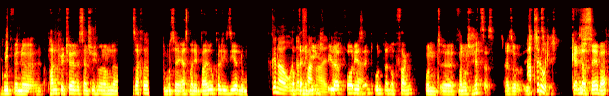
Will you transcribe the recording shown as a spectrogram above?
gut, wenn du Punt Return ist natürlich immer noch eine Sache. Du musst ja erstmal den Ball lokalisieren. Du genau, und ob dann deine Gegenspieler halt, ne? vor dir ja. sind und dann noch fangen. Und äh, man unterschätzt das. Also ich Absolut. kenne das selber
